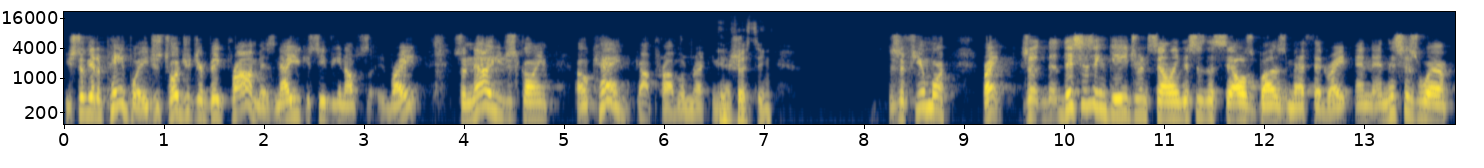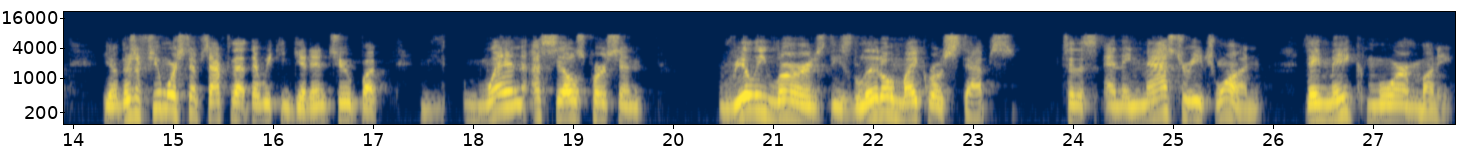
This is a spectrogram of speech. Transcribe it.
You still get a pain point. You just told you what your big problem is. Now you can see if you can help, right? So now you're just going, okay, got problem recognition. Interesting. There's a few more, right? So th- this is engagement selling. This is the sales buzz method, right? And and this is where you know, there's a few more steps after that that we can get into, but when a salesperson really learns these little micro steps to this and they master each one, they make more money.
